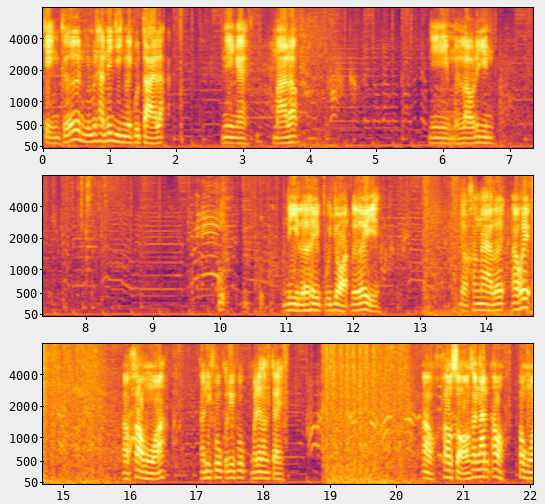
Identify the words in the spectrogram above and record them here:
เก่งเกินยังไม่ทันได้ยิงเลยกูตายละ นี่ไง มาแล้ว นี่เหมือนเราได้ยินกูนี่เลยกูหยอดเลยหยอดข้างหน้าเลยเอาเฮ้ยเอาเข้าหัว อันนี้ฟุกอันนี้ฟุกไม่ได้ตั้งใจเอาเข้าสองซะงั้นเอ้า เข้าหัว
